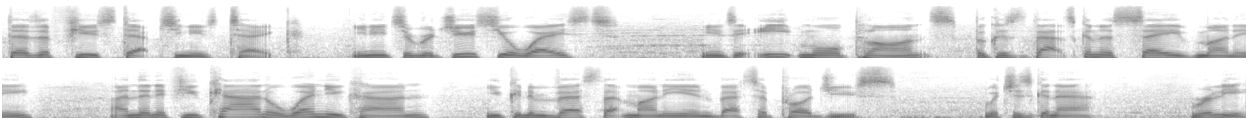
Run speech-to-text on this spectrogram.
there's a few steps you need to take. You need to reduce your waste. You need to eat more plants because that's going to save money. And then, if you can or when you can, you can invest that money in better produce, which is going to really,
